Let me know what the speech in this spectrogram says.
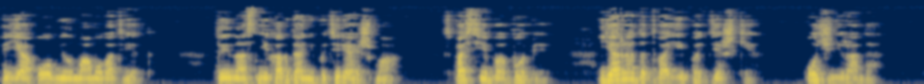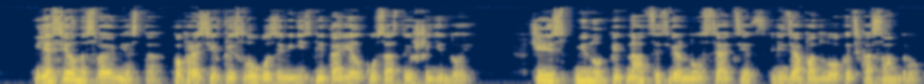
Я обнял маму в ответ. Ты нас никогда не потеряешь, ма. Спасибо, Бобби. Я рада твоей поддержке. Очень рада. Я сел на свое место, попросив прислугу заменить мне тарелку с остывшей едой. Через минут пятнадцать вернулся отец, ведя под локоть Кассандру.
